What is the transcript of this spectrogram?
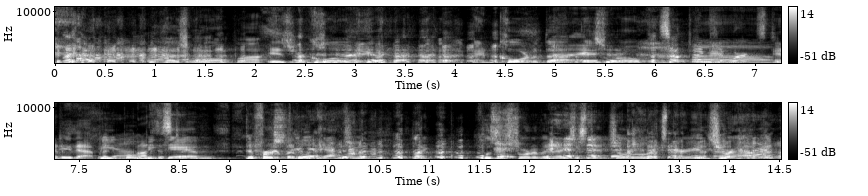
because ropa is your clothing and corda is rope. Sometimes it works to And do that, but people not this time. began the first they look at you like was this sort of an existential experience you were having?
